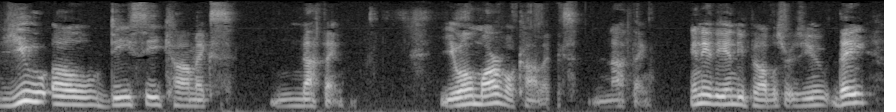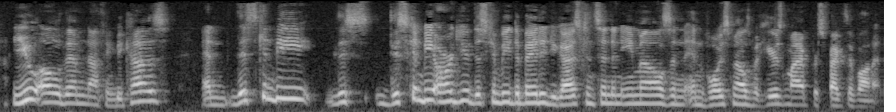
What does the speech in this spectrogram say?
you owe DC Comics nothing. You owe Marvel Comics nothing. Any of the indie publishers, you they you owe them nothing because and this can be this this can be argued, this can be debated. You guys can send in emails and, and voicemails, but here's my perspective on it.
